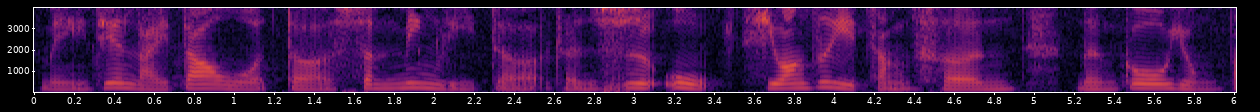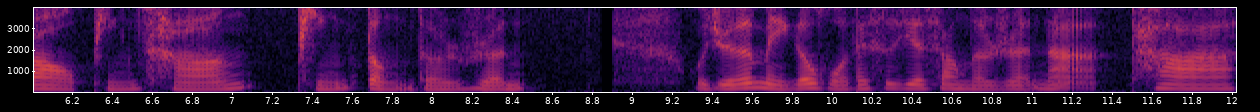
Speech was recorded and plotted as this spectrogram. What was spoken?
每一件来到我的生命里的人事物，希望自己长成能够拥抱平常平等的人。我觉得每个活在世界上的人呐，他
